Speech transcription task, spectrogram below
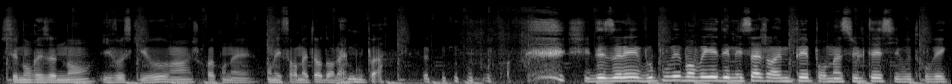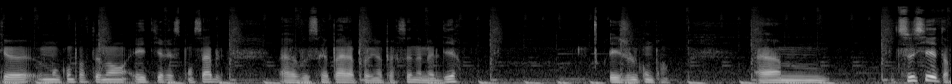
c'est mon raisonnement. Il vaut ce qu'il vaut. Hein. Je crois qu'on est, formateur dans l'âme ou pas. je suis désolé. Vous pouvez m'envoyer des messages en MP pour m'insulter si vous trouvez que mon comportement est irresponsable. Euh, vous ne serez pas la première personne à me le dire. Et je le comprends. Euh, ceci étant,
